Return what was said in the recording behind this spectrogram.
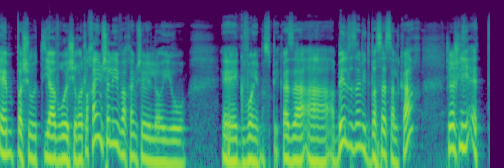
הם פשוט יעברו ישירות לחיים שלי, והחיים שלי לא יהיו אה, גבוהים מספיק. אז הבילד הזה מתבסס על כך שיש לי את,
